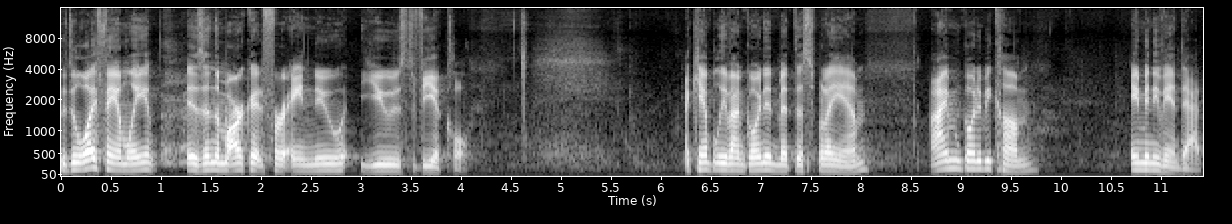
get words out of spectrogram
The Deloy family is in the market for a new used vehicle. I can't believe I'm going to admit this, but I am. I'm going to become a minivan dad.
